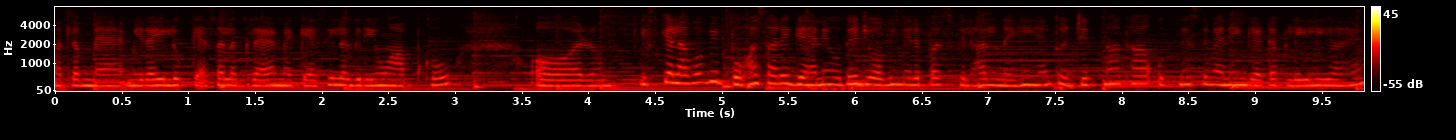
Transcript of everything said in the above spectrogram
मतलब मैं, मेरा ये लुक कैसा लग रहा है, मैं कैसी लग रही हूँ आपको। और इसके अलावा भी बहुत सारे गहने होते हैं जो अभी मेरे पास फ़िलहाल नहीं है तो जितना था उतने से मैंने गेटअप ले लिया है।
